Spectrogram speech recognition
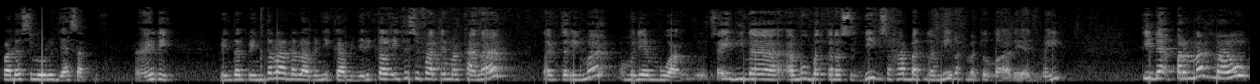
pada seluruh jasad. Nah ini, pintar-pintar adalah menyikapi. Jadi kalau itu sifatnya makanan, tapi terima, kemudian buang. Sayyidina Abu Bakar Siddiq, sahabat Nabi rahmatullah alaihi tidak pernah mau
